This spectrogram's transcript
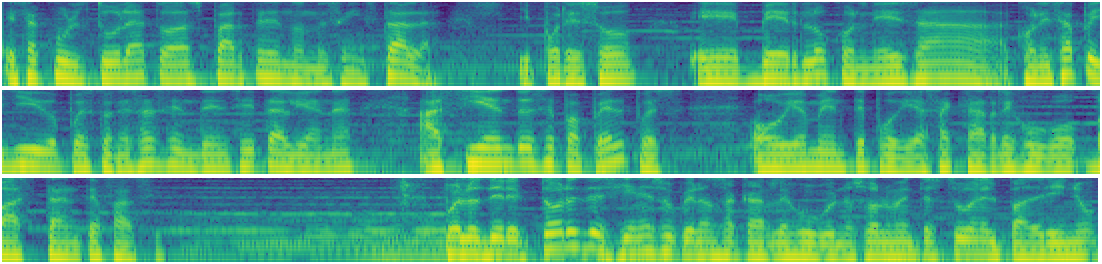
esa cultura a todas partes en donde se instala. Y por eso eh, verlo con, esa, con ese apellido, pues con esa ascendencia italiana, haciendo ese papel, pues obviamente podía sacarle jugo bastante fácil. Pues los directores de cine supieron sacarle jugo y no solamente estuvo en El Padrino,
